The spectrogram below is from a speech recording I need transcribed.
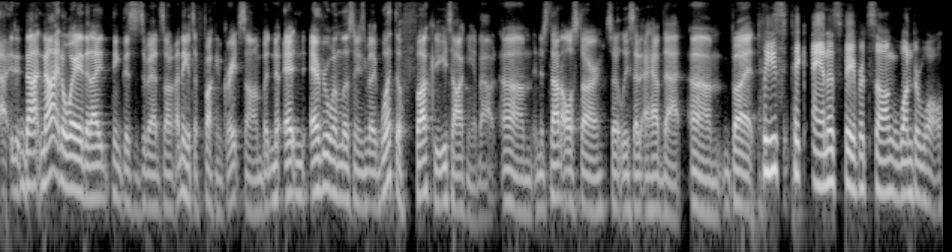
I, not not in a way that I think this is a bad song. I think it's a fucking great song. But no, and everyone listening is gonna be like, "What the fuck are you talking about?" Um, and it's not All Star, so at least I, I have that. Um, but Please pick Anna's favorite song, Wonderwall.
